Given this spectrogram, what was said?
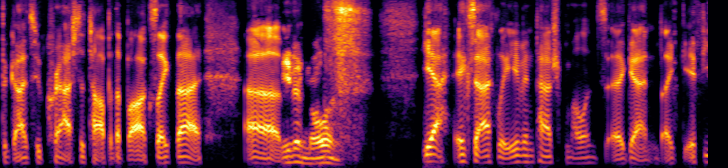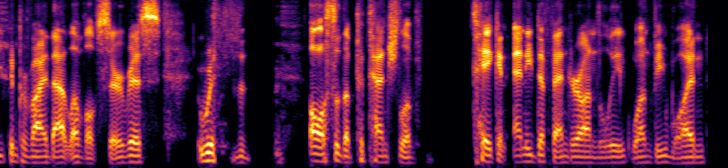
the guys who crash the top of the box like that. Um, Even Mullins. Yeah, exactly. Even Patrick Mullins again, like if you can provide that level of service with the also the potential of taking any defender on the league 1v1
